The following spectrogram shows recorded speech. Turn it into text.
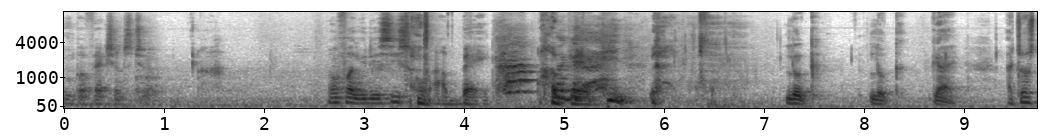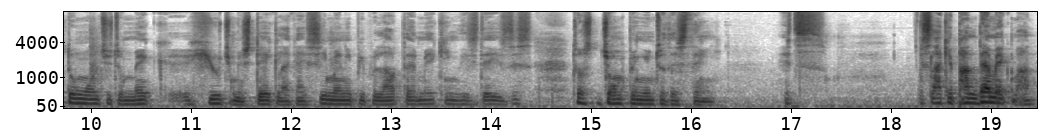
imperfections too. Ponfa, you dey see so. I beg. I beg. Look, look, guy, I just don't want you to make a huge mistake like I see many people out there making these days. This just jumping into this thing. It's it's like a pandemic, man.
